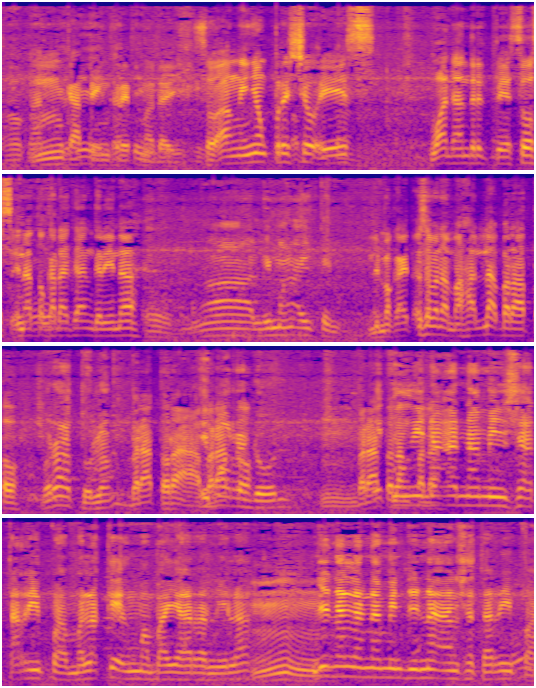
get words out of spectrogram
Oh, mm, cutting- cutting trip cutting. so ang inyong presyo is 100 pesos inato kadaghan ganina oh, mga limang item. lima kahit asa man na mahal na barato Barato lang. barato ra Ibara barato doon. mm, Eh, barato lang kung pala idaan namin sa taripa, malaki ang mabayaran nila. Mm. Hindi na lang namin dinaan sa taripa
